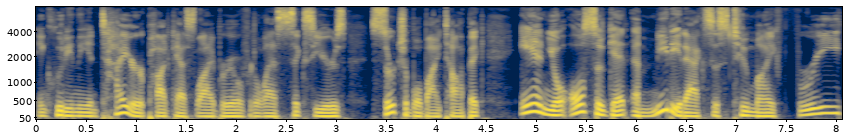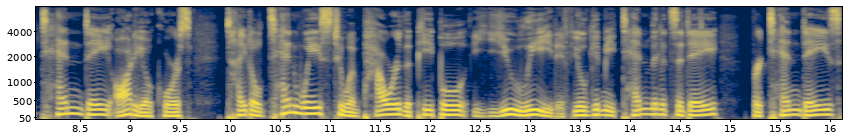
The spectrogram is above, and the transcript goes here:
including the entire podcast library over the last six years, searchable by topic. And you'll also get immediate access to my free 10 day audio course titled 10 Ways to Empower the People You Lead. If you'll give me 10 minutes a day for 10 days,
